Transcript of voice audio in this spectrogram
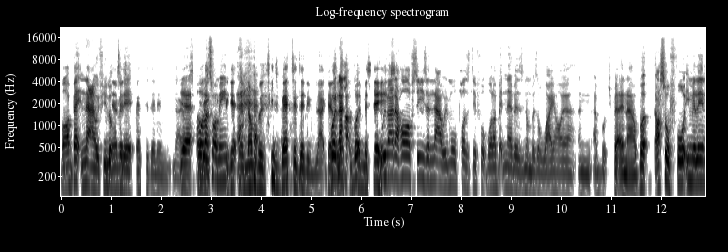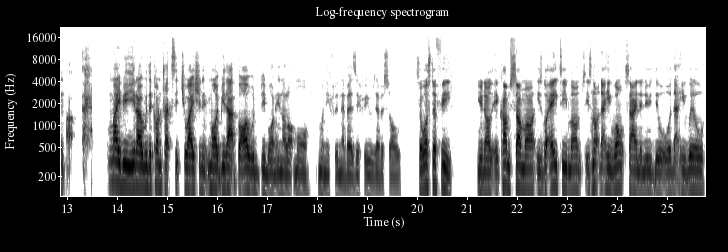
But I bet now, if you looked Neves at it, better than him. Yeah, I'm that's what I mean. Get the numbers. He's better than him. Like, there's But now- but mistakes. We've had a half season now with more positive football. I bet Neves' numbers are way higher and, and much better now. But I saw 40 million. uh, Maybe, you know, with the contract situation, it might be that, but I would be wanting a lot more money for Neves if he was ever sold. So what's the fee? You know, it comes summer. He's got 18 months. It's not that he won't sign a new deal or that he will.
